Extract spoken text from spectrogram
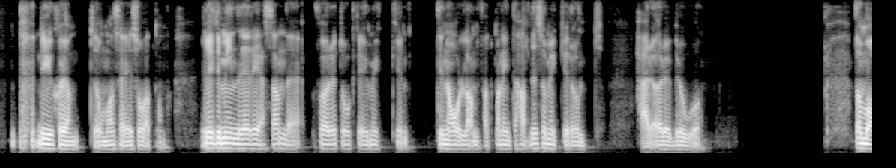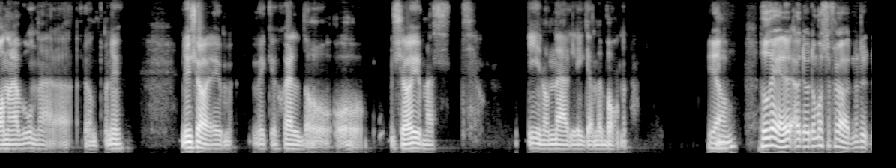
det är ju skönt om man säger så att man är lite mindre resande. Förut åkte jag ju mycket till Norrland för att man inte hade så mycket runt här Örebro och de banorna jag bor nära runt. Men nu, nu kör jag ju mycket själv då och, och kör ju mest i de närliggande banorna. Ja. Mm. Hur är det? Då, då måste jag fråga. Du,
